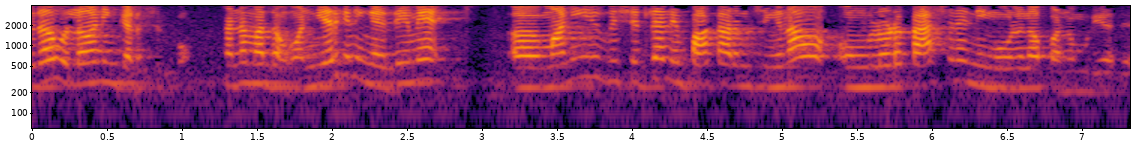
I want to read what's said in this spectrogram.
ஏதாவது ஒரு லேர்னிங் கிடைச்சிருக்கும். அந்த மாதிரி தான் ஒன் இயருக்கு நீங்க எதையுமே மணி விஷயத்துல நீங்க பார்க்க ஆரம்பிச்சீங்கன்னா உங்களோட பேஷனை நீங்க ஒழுங்கா பண்ண முடியாது.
